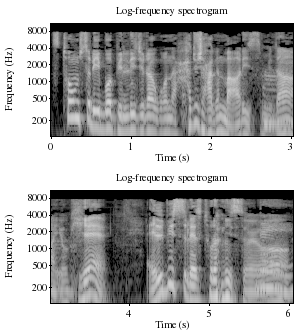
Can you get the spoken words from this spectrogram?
스톰스 리버 빌리지라고 하는 아주 작은 마을이 있습니다. 아. 여기에 엘비스 레스토랑이 있어요. 네.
